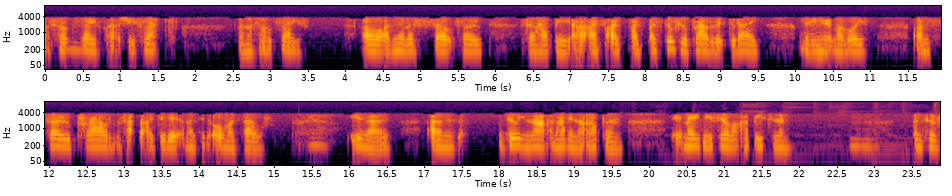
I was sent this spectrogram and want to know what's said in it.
I felt mm. safe. I actually slept, and I felt safe. Oh, I've never felt so so happy. I, I, I, I still feel proud of it today. Yeah. When you hear my voice, I'm so proud of the fact that I did it and I did it all myself. Yeah. You know, and doing that and having that happen, it made me feel like I'd beaten him. Mm. And to have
